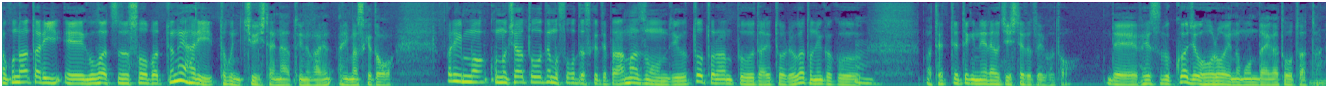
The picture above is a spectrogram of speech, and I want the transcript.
うん、このあたり、えー、5月相場っていうのはやはり特に注意したいなというのがありますけど、やっぱりもうこのチャートでもそうですけど、やっぱアマゾンでいうとトランプ大統領がとにかく、まあ、徹底的に狙い撃ちしているということ。で、フェイスブックは情報漏洩の問題が通ったと、うん、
